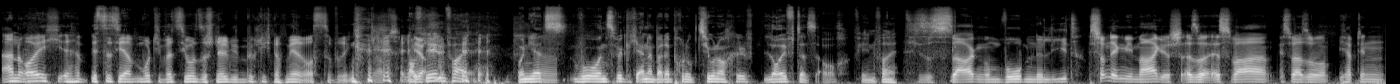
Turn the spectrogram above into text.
an euch äh, ist es ja Motivation, so schnell wie möglich noch mehr rauszubringen. Auf Ja. jeden Fall. Und jetzt, wo uns wirklich einer bei der Produktion auch hilft, läuft das auch. Auf jeden Fall. Dieses sagenumwobene Lied. Ist schon irgendwie magisch. Also es war, es war so, ihr habt den,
